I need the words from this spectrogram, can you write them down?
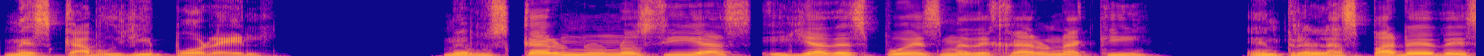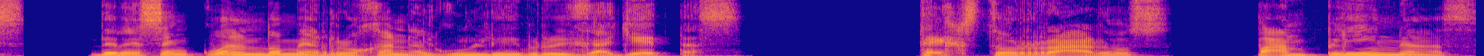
me escabullí por él. Me buscaron unos días y ya después me dejaron aquí, entre las paredes. De vez en cuando me arrojan algún libro y galletas. Textos raros, pamplinas.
